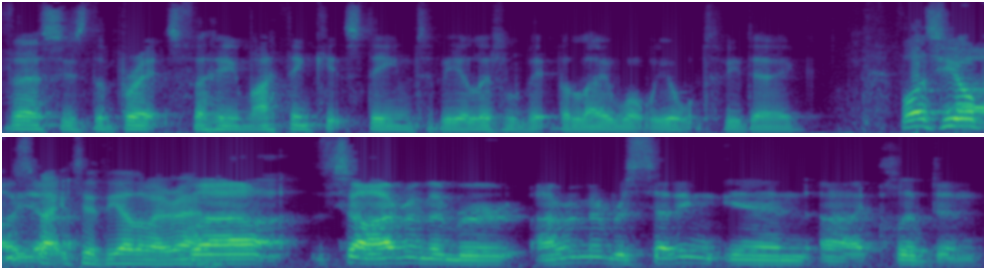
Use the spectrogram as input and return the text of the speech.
versus the Brits, for whom I think it's deemed to be a little bit below what we ought to be doing. What's your Oh, yeah. perspective the other way around? Well, so I remember I remember sitting in uh, Cliveden,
